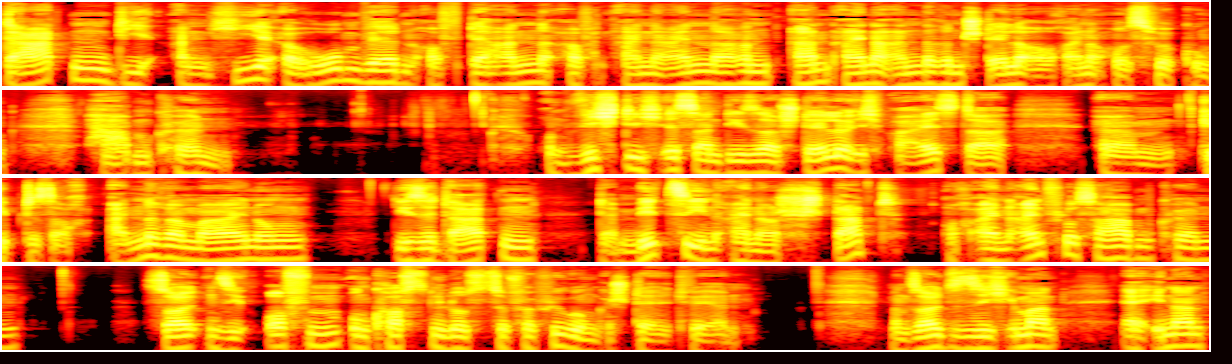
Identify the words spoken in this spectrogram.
Daten, die an hier erhoben werden, auf, der an, auf einer anderen, an einer anderen Stelle auch eine Auswirkung haben können. Und wichtig ist an dieser Stelle, ich weiß, da ähm, gibt es auch andere Meinungen, diese Daten damit sie in einer Stadt auch einen Einfluss haben können, sollten sie offen und kostenlos zur Verfügung gestellt werden. Man sollte sich immer erinnern,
